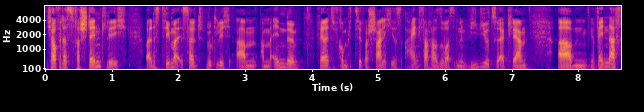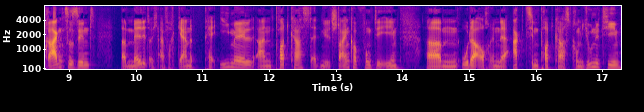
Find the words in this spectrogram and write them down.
ich hoffe, das ist verständlich, weil das Thema ist halt wirklich ähm, am Ende relativ kompliziert. Wahrscheinlich ist es einfacher, sowas in einem Video zu erklären. Ähm, wenn da Fragen zu sind, äh, meldet euch einfach gerne per E-Mail an podcast.nilssteinkopf.de ähm, oder auch in der Aktien-Podcast-Community.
